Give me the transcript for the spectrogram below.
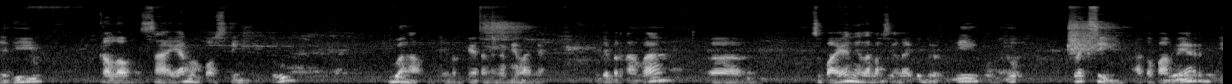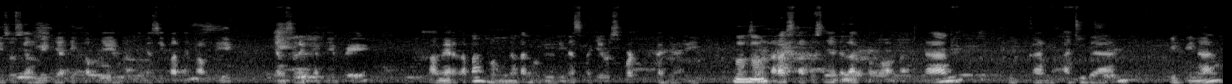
jadi kalau saya memposting itu dua hal yang berkaitan dengan Nela ya. Jadi pertama uh, supaya Nela Marcella itu berhenti untuk flexing atau pamer di sosial media TikToknya yang punya sifatnya publik yang sering FYP pamer apa menggunakan mobil dinas Pajero Sport Kajari. Uh-huh. Sementara statusnya adalah perwakilan bukan ajudan pimpinan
